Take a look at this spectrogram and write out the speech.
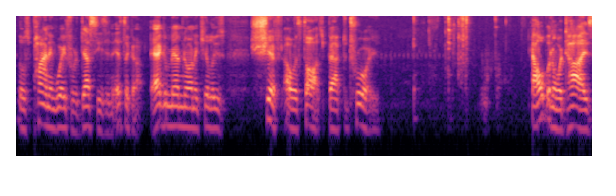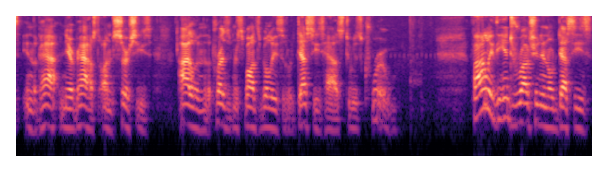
those pining away for Odysseus in Ithaca. Agamemnon and Achilles shift our thoughts back to Troy. Alpenor ties in the past, near past on Circe's island and the present responsibilities that Odysseus has to his crew. Finally, the interruption in Odysseus'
